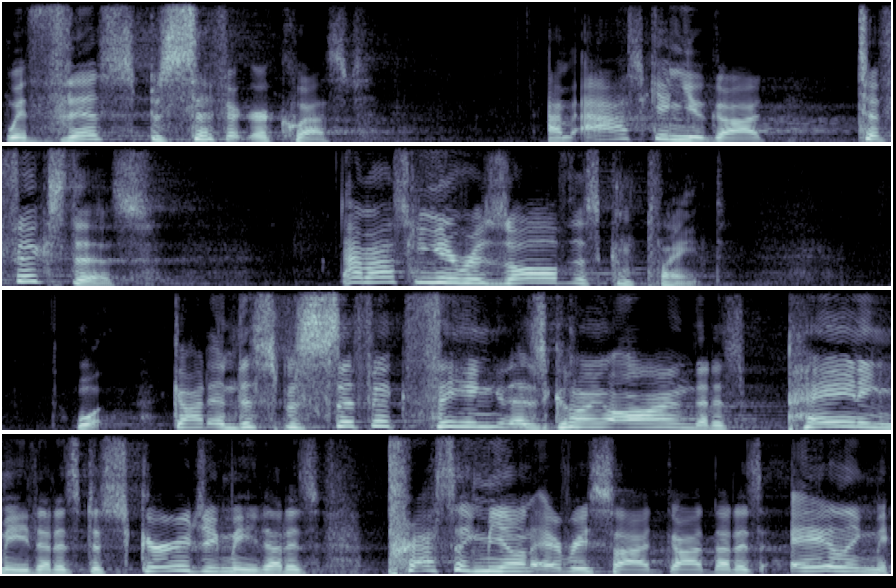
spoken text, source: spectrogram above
with this specific request. I'm asking you, God, to fix this. I'm asking you to resolve this complaint. God, and this specific thing that is going on that is paining me, that is discouraging me, that is pressing me on every side, God, that is ailing me,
